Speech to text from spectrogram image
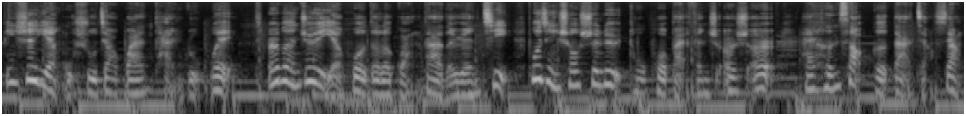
并饰演武术教官谭汝卫，而本剧也获得了广大的人气，不仅收视率突破百分之二十二，还横扫各大奖项。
